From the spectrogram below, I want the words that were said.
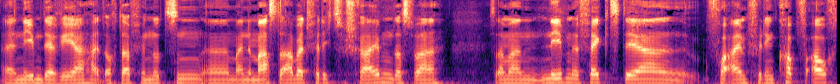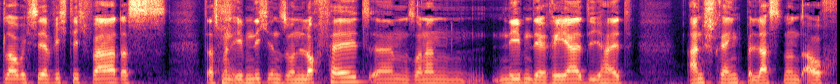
äh, neben der Reha halt auch dafür nutzen, äh, meine Masterarbeit fertig zu schreiben. Das war sagen wir, ein Nebeneffekt, der vor allem für den Kopf auch, glaube ich, sehr wichtig war, dass dass man eben nicht in so ein Loch fällt, ähm, sondern neben der Reha, die halt anstrengend, belastend und auch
